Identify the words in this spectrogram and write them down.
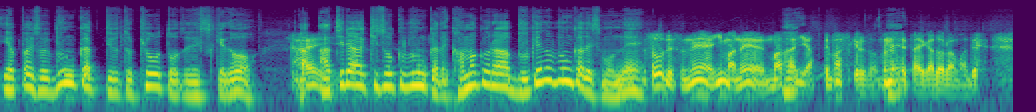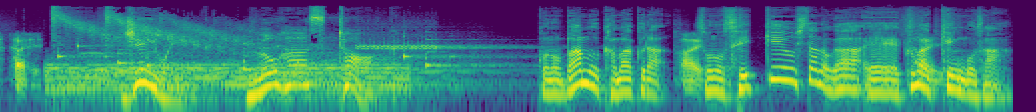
やっぱりそういう文化っていうと京都ですけど。はい、あちら貴族文化で鎌倉は武家の文化ですもんね。そうですね。今ねまさにやってますけれどもね、はい、大河ドラマで。はい。J-Way ロハストこのバム鎌倉、はい、その設計をしたのが、えー、熊健吾さん。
